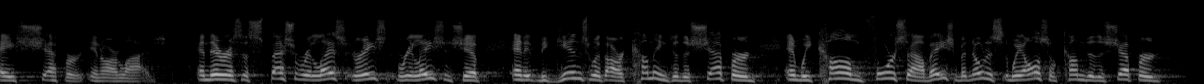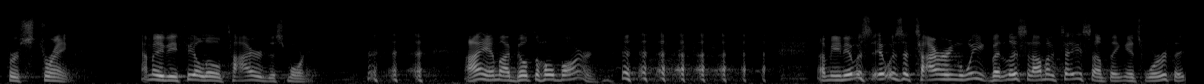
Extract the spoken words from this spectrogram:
a shepherd in our lives. And there is a special relationship, and it begins with our coming to the shepherd, and we come for salvation. But notice we also come to the shepherd for strength. How many of you feel a little tired this morning? I am. I built the whole barn. I mean, it was, it was a tiring week, but listen, I'm going to tell you something. It's worth it.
